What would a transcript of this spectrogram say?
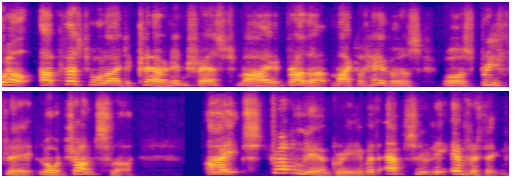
Well, uh, first of all, I declare an interest. My brother, Michael Havers, was briefly Lord Chancellor. I strongly agree with absolutely everything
